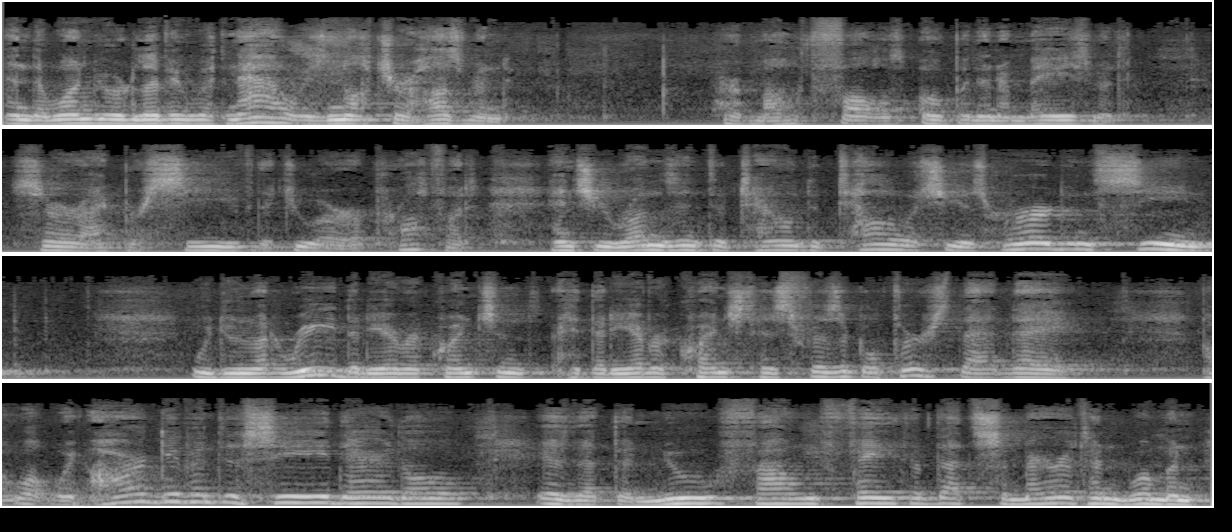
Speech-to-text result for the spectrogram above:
and the one you're living with now is not your husband. Her mouth falls open in amazement. Sir, I perceive that you are a prophet. And she runs into town to tell what she has heard and seen. We do not read that he ever quenched, that he ever quenched his physical thirst that day. But what we are given to see there, though, is that the newfound faith of that Samaritan woman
